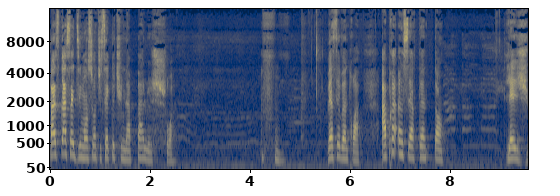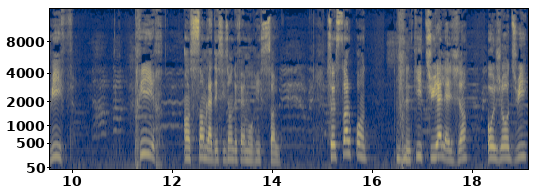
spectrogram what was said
Parce qu'à cette dimension, tu sais que tu n'as pas le choix. Verset 23. Après un certain temps, les Juifs prirent ensemble la décision de faire mourir Saul. Ce Saul qui tuait les gens, aujourd'hui,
